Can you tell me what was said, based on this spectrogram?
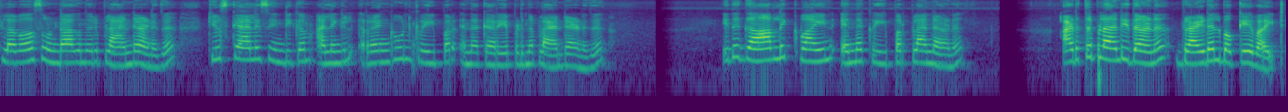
ഫ്ലവേഴ്സ് ഉണ്ടാകുന്ന ഒരു പ്ലാന്റ് ആണിത്. ക്യൂസ്കാലിസ് ഇൻഡിക്കം അല്ലെങ്കിൽ റെങ്കൂൺ ക്രീപ്പർ എന്നൊക്കെ അറിയപ്പെടുന്ന പ്ലാന്റ് ആണിത്. ഇത് ഗാർലിക് വൈൻ എന്ന ക്രീപ്പർ പ്ലാന്റ് ആണ്. അടുത്ത പ്ലാന്റ് ഇതാണ് ബ്രൈഡൽ ബൊക്കെ വൈറ്റ്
